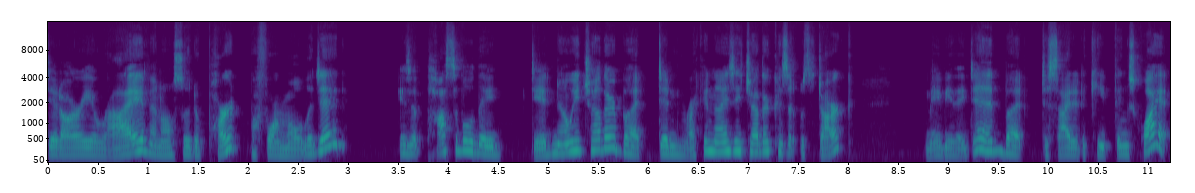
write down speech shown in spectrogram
did Auri arrive and also depart before Mola did? Is it possible they did know each other but didn't recognize each other because it was dark? Maybe they did, but decided to keep things quiet.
